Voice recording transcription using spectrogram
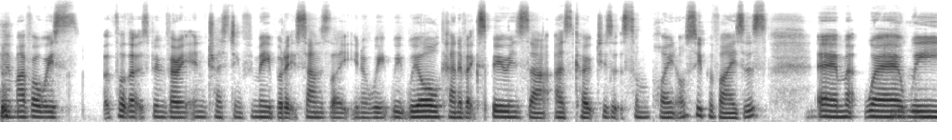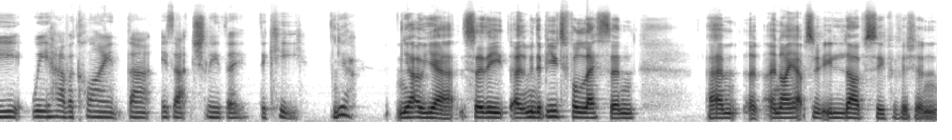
um, I've always thought that has been very interesting for me, but it sounds like, you know, we, we, we all kind of experience that as coaches at some point or supervisors, um, where we we have a client that is actually the, the key. Yeah, oh, yeah. So the I mean the beautiful lesson. Um, and- and I absolutely love supervision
